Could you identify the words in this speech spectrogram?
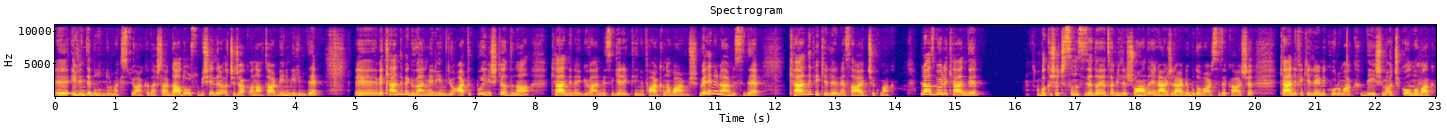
e, elinde bulundurmak istiyor arkadaşlar. Daha doğrusu bir şeyleri açacak anahtar benim elimde. E, ve kendime güvenmeliyim diyor. Artık bu ilişki adına kendine güvenmesi gerektiğini farkına varmış. Ve en önemlisi de kendi fikirlerine sahip çıkmak. Biraz böyle kendi bakış açısını size dayatabilir. Şu anda enerjilerde bu da var size karşı. Kendi fikirlerini korumak, değişime açık olmamak,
